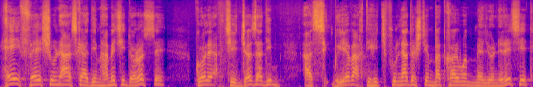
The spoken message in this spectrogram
حیفشون عرض کردیم همه چی درسته. گل چی جا زدیم. از یه وقتی هیچ پول نداشتیم بعد کارمون میلیونی رسید.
